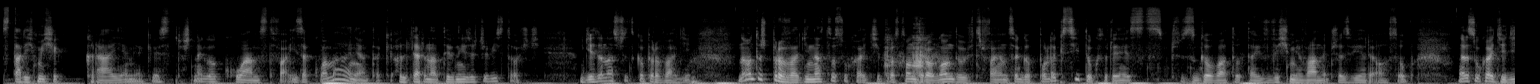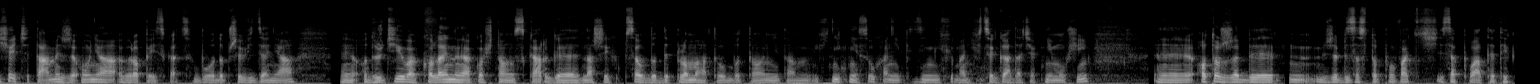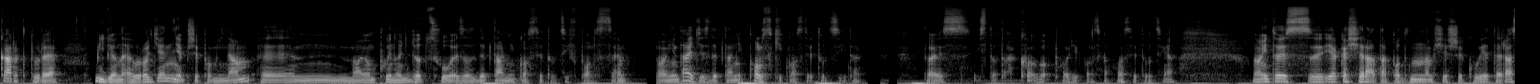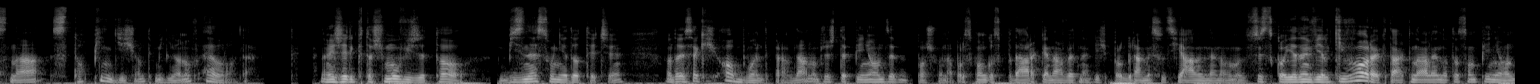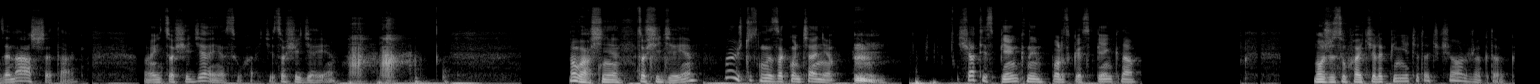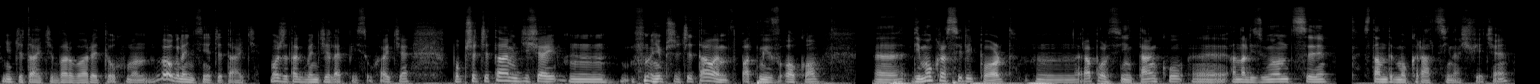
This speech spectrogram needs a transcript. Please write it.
staliśmy się krajem jakiegoś strasznego kłamstwa i zakłamania, takiej alternatywnej rzeczywistości. Gdzie to nas wszystko prowadzi? No otóż prowadzi nas to, słuchajcie, prostą drogą do już trwającego polexitu, który jest zgoła tutaj wyśmiewany przez wiele osób. Ale słuchajcie, dzisiaj czytamy, że Unia Europejska, co było do przewidzenia, e, odrzuciła kolejną jakąś tą skargę naszych pseudodyplomatów, bo to oni tam, ich nikt nie słucha, nikt z nimi chyba nie chce gadać, jak nie musi o to, żeby, mm, żeby zastopować zapłatę tych kar, które milion euro dziennie, przypominam, e, mają płynąć do CUE za zdeptanie konstytucji w Polsce. Pamiętajcie, zdeptanie polskiej konstytucji, tak? To jest istota, kogo obchodzi polska konstytucja. No i to jest jakaś rata, podobno nam się szykuje teraz na 150 milionów euro, tak? No jeżeli ktoś mówi, że to biznesu nie dotyczy, no to jest jakiś obłęd, prawda? No przecież te pieniądze poszły na polską gospodarkę, nawet na jakieś programy socjalne, no wszystko jeden wielki worek, tak? No ale no to są pieniądze nasze, tak? No i co się dzieje, słuchajcie, co się dzieje? No właśnie, co się dzieje? No już to na zakończenie. Świat jest piękny, Polska jest piękna, może słuchajcie, lepiej nie czytać książek, tak? Nie czytajcie Barbary Tuchman, w ogóle nic nie czytajcie. Może tak będzie lepiej, słuchajcie, bo przeczytałem dzisiaj, mm, no nie przeczytałem, wpadł mi w oko e, Democracy Report, mm, raport think tanku e, analizujący stan demokracji na świecie.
